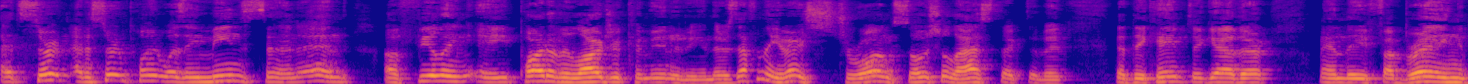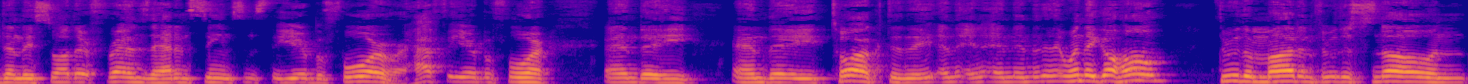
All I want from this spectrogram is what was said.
at certain at a certain point was a means to an end of feeling a part of a larger community. And there's definitely a very strong social aspect of it that they came together and they farbrenged and they saw their friends they hadn't seen since the year before or half a year before, and they and they talked and they and and, and, when they go home through the mud and through the snow and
